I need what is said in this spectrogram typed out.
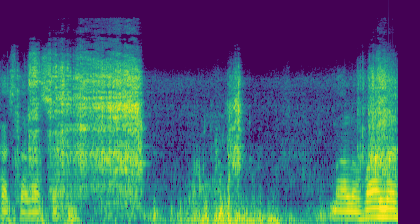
nie wyjechać na nasze malowane.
